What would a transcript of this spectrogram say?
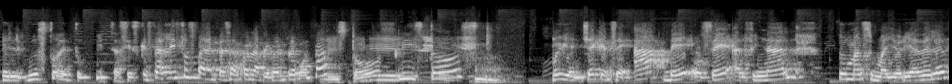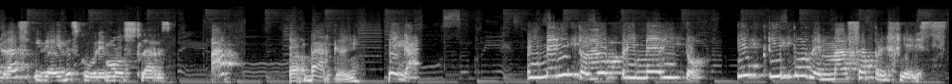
el gusto de tu pizza. Si es que están listos para empezar con la primera pregunta. ¿Listos? ¿Listos? Muy bien, chéquense. A, B o C. Al final suman su mayoría de letras y de ahí descubrimos la respuesta. Va. Ok. Venga. Primerito, lo primerito. ¿Qué tipo de masa prefieres?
